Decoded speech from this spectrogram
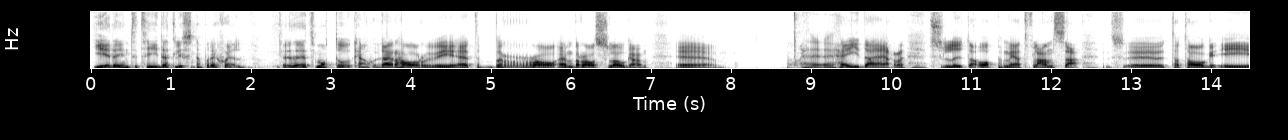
Ge dig inte tid att lyssna på dig själv. Ett motto kanske? Där har vi ett bra, en bra slogan. Eh, hej där, sluta upp med att flamsa. Eh, ta tag i,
